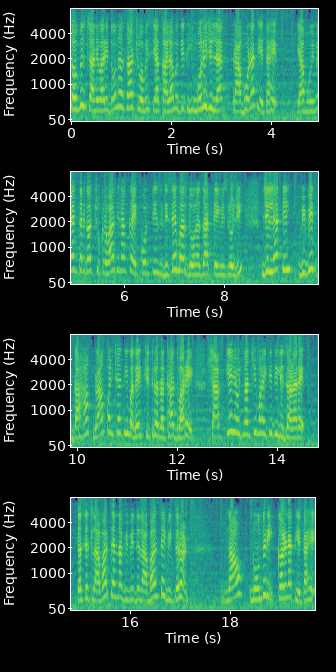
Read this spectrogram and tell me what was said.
सव्वीस जानेवारी दोन हजार चोवीस या कालावधीत हिंगोली जिल्ह्यात राबवण्यात येत आहे. या मोहिमेअंतर्गत शुक्रवार दिनांक एकोणतीस डिसेंबर दोन हजार तेवीस रोजी जिल्ह्यातील विविध दहा ग्रामपंचायतीमध्ये चित्ररथाद्वारे शासकीय योजनांची माहिती दिली जाणार आहे. तसेच लाभार्थ्यांना विविध लाभांचे वितरण नाव नोंदणी करण्यात येत आहे.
